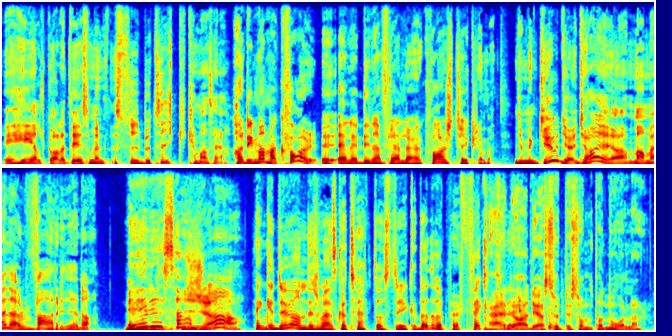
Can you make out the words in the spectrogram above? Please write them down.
Det är helt galet. Det är som en sybutik kan man säga. Har din mamma kvar, eh, eller dina föräldrar kvar strykrummet? Ja men gud ja, ja, ja, ja. Mamma är där varje dag. Är det sant? Ja. Tänker du Anders som älskar att tvätta och stryka, det hade varit perfekt Nej, för då dig. hade jag suttit som på nålar.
